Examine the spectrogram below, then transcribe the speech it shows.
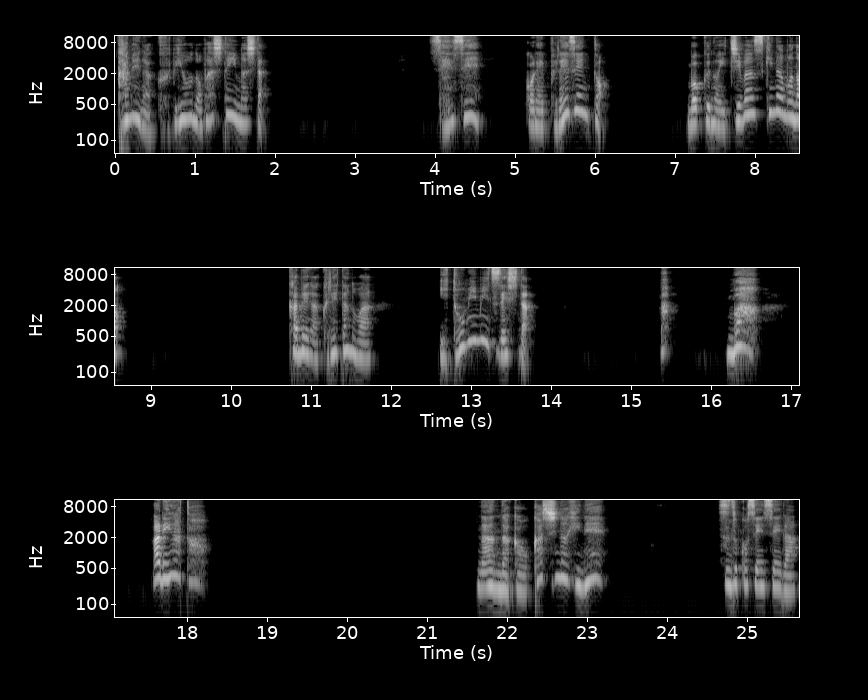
亀が首を伸ばしていました。先生、これプレゼント。僕の一番好きなもの。亀がくれたのは、糸ミミズでした。あ、まあ、ありがとう。なんだかおかしな日ね。鈴子先生が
